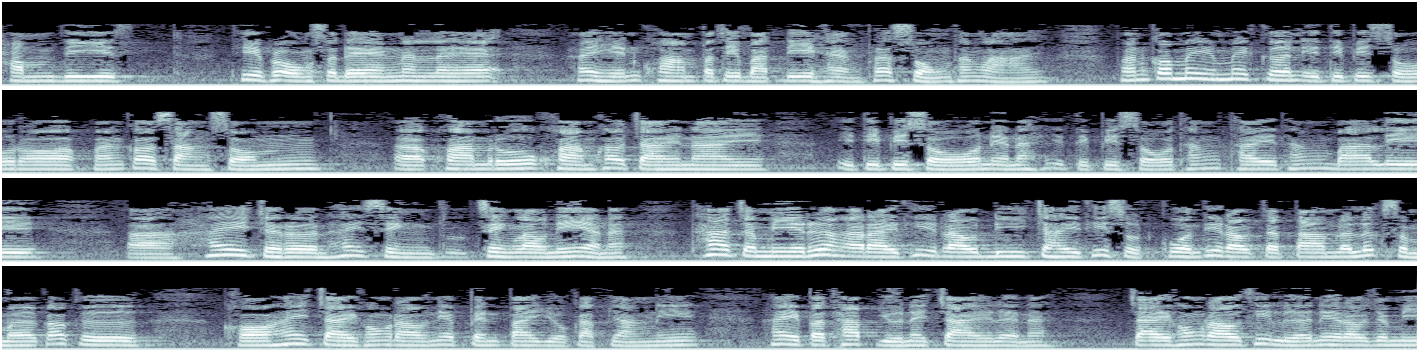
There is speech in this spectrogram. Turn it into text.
ธรรมดีที่พระองค์แสดงนั่นแหละ ให้เห็นความปฏิบัติดีแห่งพระสงฆ์ทั้งหลาย มันก็ไม่ไม่เกินอิติปิโสหรอก มันก็สั่งสมความรู้ความเข้าใจในอิติปิโสเนี่ยนะอิติปิโสทั้งไทยทั้งบาลีให้เจริญให้สิ่งสิ่งเหล่านี้นะถ้าจะมีเรื่องอะไรที่เราดีใจที่สุดควรที่เราจะตามระลึกเสมอก็คือ ขอให้ใจของเราเนี่ยเป็นไปอยู่กับอย่างนี้ ให้ประทับอยู่ในใจเลยนะใจของเราที่เหลือเนี่ยเราจะมี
